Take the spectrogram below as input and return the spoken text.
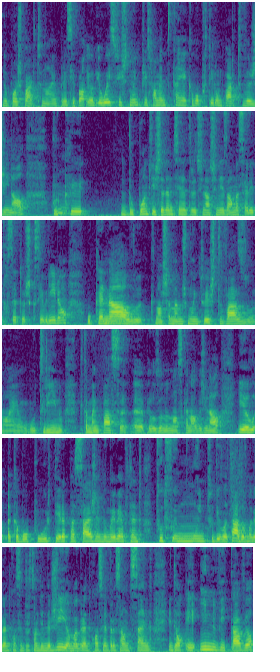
no pós-parto, não é? Principal, eu, eu ouço isto muito, principalmente de quem acabou por ter um parto vaginal, porque do ponto de vista da medicina tradicional chinesa, há uma série de receptores que se abriram. O canal, que nós chamamos muito este vaso, não é? O uterino, que também passa uh, pela zona do nosso canal vaginal, ele acabou por ter a passagem de um bebê. Portanto, tudo foi muito dilatado. Houve uma grande concentração de energia, uma grande concentração de sangue. Então, é inevitável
